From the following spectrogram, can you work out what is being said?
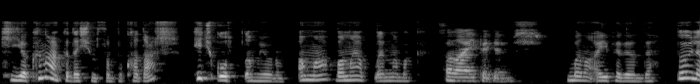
Ki yakın arkadaşımsa bu kadar hiç ghostlamıyorum. Ama bana yaptıklarına bak. Sana ayıp edilmiş. Bana ayıp edildi. Böyle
